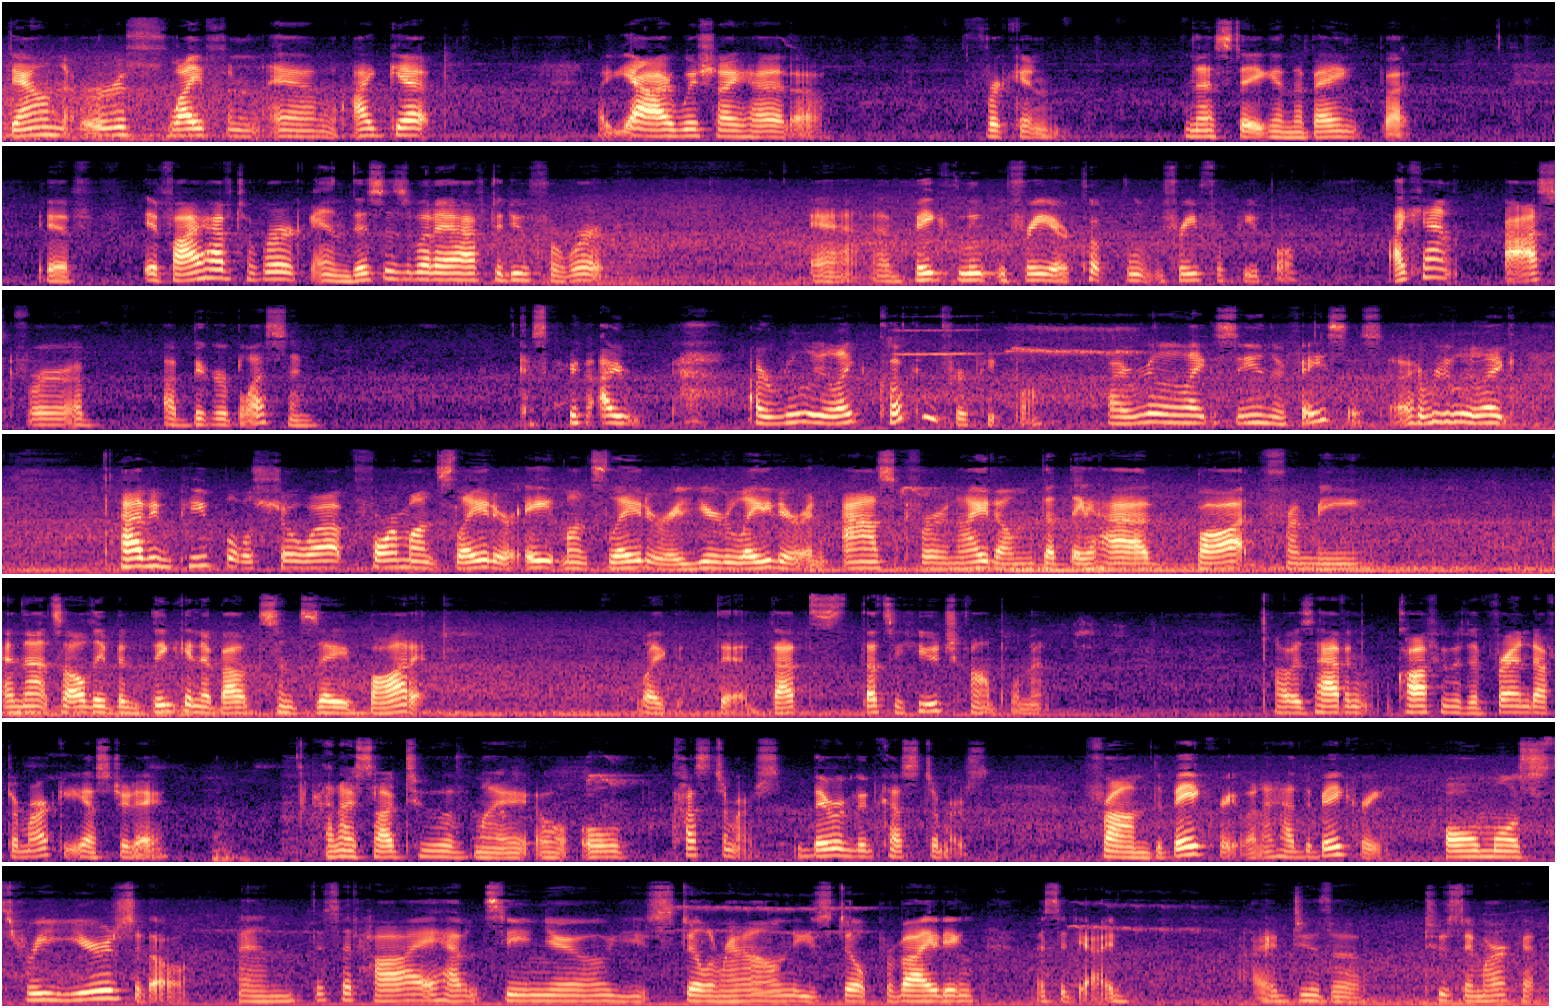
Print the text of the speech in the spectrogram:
down to earth life, and, and I get, yeah, I wish I had a freaking nest egg in the bank, but if if I have to work and this is what I have to do for work, and, bake gluten free or cook gluten free for people, I can't ask for a, a bigger blessing. Because I, I, I really like cooking for people. I really like seeing their faces. I really like having people show up four months later, eight months later, a year later, and ask for an item that they had bought from me, and that's all they've been thinking about since they bought it. Like that's that's a huge compliment. I was having coffee with a friend after market yesterday, and I saw two of my uh, old customers. They were good customers from the bakery when I had the bakery almost three years ago and they said hi I haven't seen you you still around you still providing i said yeah i, I do the tuesday market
